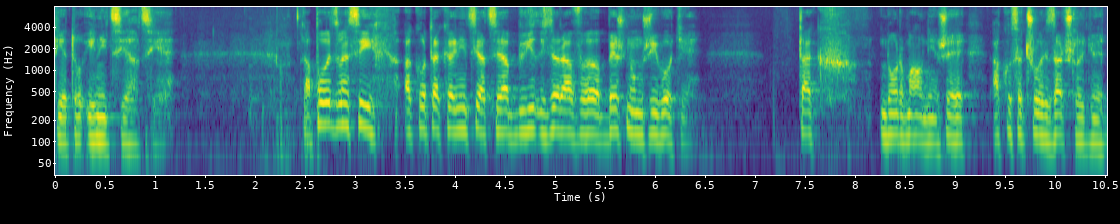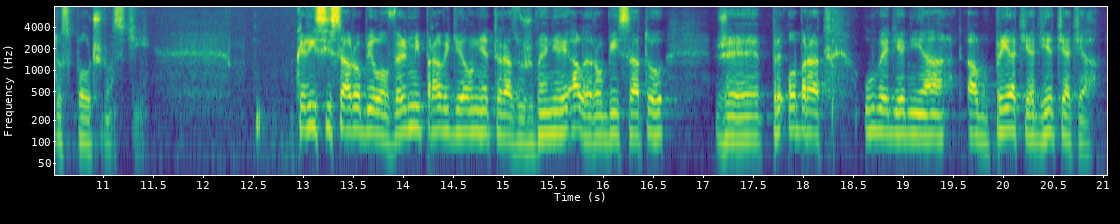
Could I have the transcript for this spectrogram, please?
tieto iniciácie. A povedzme si, ako taká iniciácia vyzerá v bežnom živote. Tak normálne, že ako sa človek začlenuje do spoločnosti. Kedy si sa robilo veľmi pravidelne, teraz už menej, ale robí sa to, že pre obrad uvedenia alebo prijatia dieťaťa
